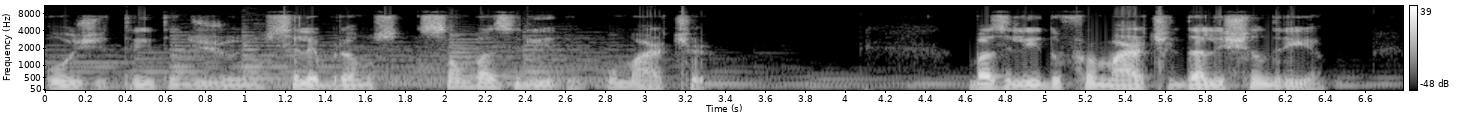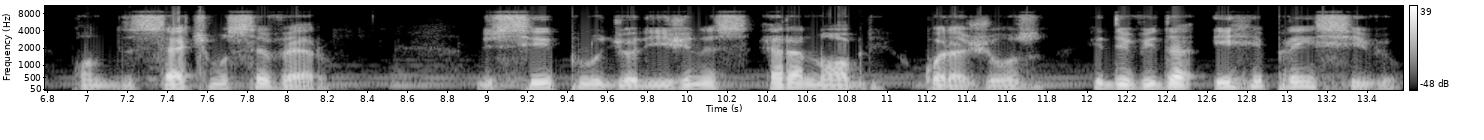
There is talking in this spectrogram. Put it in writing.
hoje, 30 de junho, celebramos São Basilido, o mártir. Basilido foi mártir da Alexandria, quando de Sétimo Severo. Discípulo de Orígenes, era nobre, corajoso e de vida irrepreensível.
